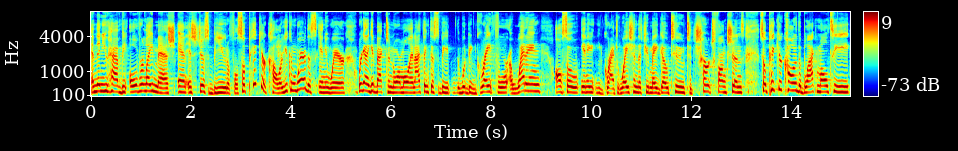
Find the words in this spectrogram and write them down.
and then you have the overlay mesh, and it's just beautiful. So pick your color. You can wear this anywhere. We're gonna get back to normal and I think this would be, would be great for a wedding, also any graduation that you may go to, to church functions. So pick your color, the black multi,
